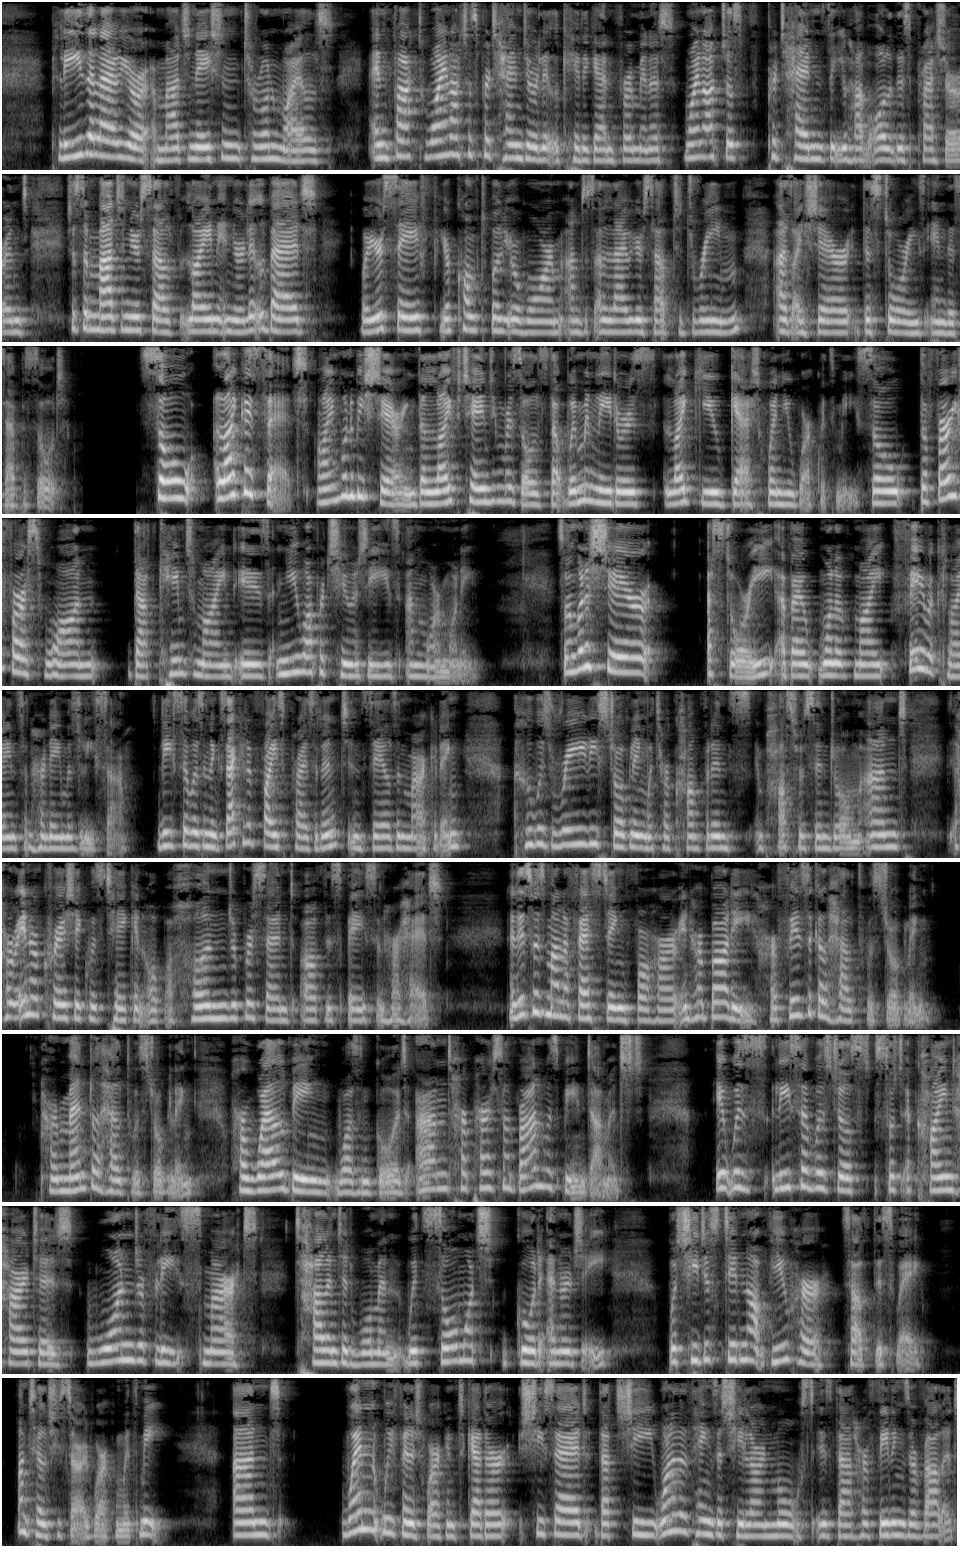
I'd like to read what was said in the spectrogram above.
please allow your imagination to run wild. In fact, why not just pretend you're a little kid again for a minute? Why not just pretend that you have all of this pressure and just imagine yourself lying in your little bed where you're safe, you're comfortable, you're warm, and just allow yourself to dream as I share the stories in this episode. So, like I said, I'm going to be sharing the life changing results that women leaders like you get when you work with me. So, the very first one that came to mind is new opportunities and more money. So, I'm going to share a story about one of my favorite clients, and her name is Lisa. Lisa was an executive vice president in sales and marketing who was really struggling with her confidence, imposter syndrome, and her inner critic was taking up 100% of the space in her head. Now, this was manifesting for her in her body. Her physical health was struggling, her mental health was struggling, her well being wasn't good, and her personal brand was being damaged. It was, Lisa was just such a kind hearted, wonderfully smart, talented woman with so much good energy, but she just did not view herself this way until she started working with me. And when we finished working together, she said that she, one of the things that she learned most is that her feelings are valid.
